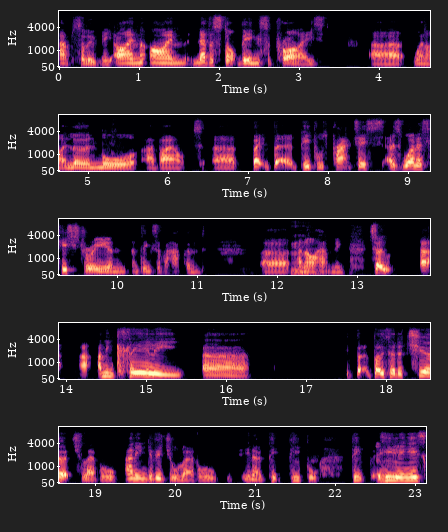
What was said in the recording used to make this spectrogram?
absolutely. I'm I'm never stop being surprised uh, when I learn more about uh, people's practice as well as history and, and things that have happened uh, mm. and are happening. So, uh, I mean, clearly, uh, both at a church level and individual level, you know, pe- people, pe- healing is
